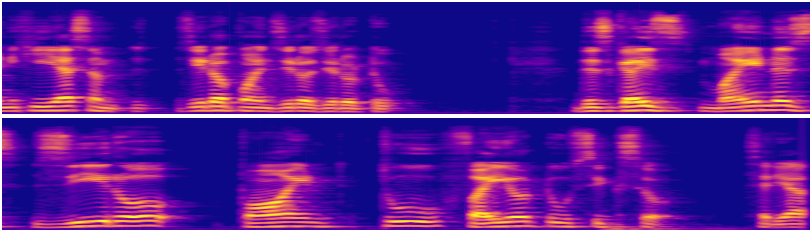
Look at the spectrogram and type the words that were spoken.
and he has some zero point zero zero two this guy's minus zero point two ஃபைவோ டூ சிக்ஸோ சரியா?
